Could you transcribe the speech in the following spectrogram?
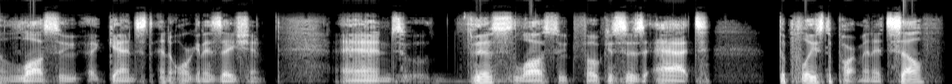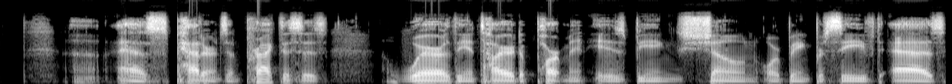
lawsuit against an organization. And this lawsuit focuses at the police department itself uh, as patterns and practices where the entire department is being shown or being perceived as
